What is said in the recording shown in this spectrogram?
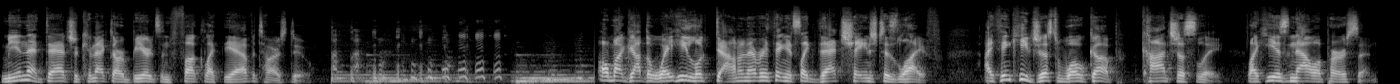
Me and that dad should connect our beards and fuck like the avatars do. oh my god, the way he looked down and everything, it's like that changed his life. I think he just woke up consciously. Like he is now a person.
